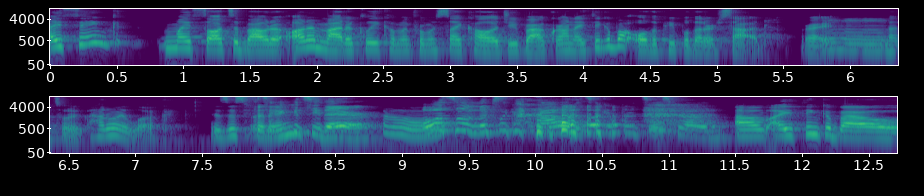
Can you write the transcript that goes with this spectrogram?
I think my thoughts about it automatically coming from a psychology background, I think about all the people that are sad, right? Mhm. That's what I, how do I look? Is this fitting? you can see there. Oh. Oh, it's it looks like a crowd. It's like a princess crowd. Um, I think about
